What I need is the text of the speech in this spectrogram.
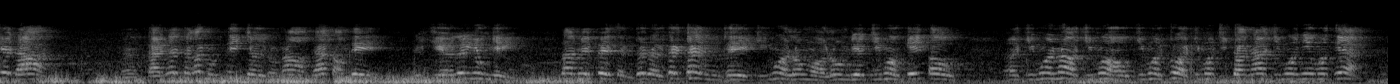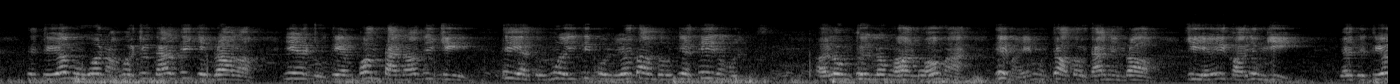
chế đa cả nhất ta có một tí chơi của nó đã tỏ đi thì chia lấy nhung gì ta mới bây giờ cái đời các chân thì chỉ mua lông mỏ, lông điện chỉ mua kế tàu chỉ mua nó chỉ mua hậu chỉ mua chua, chỉ mua chỉ toàn ha chỉ mua nhiều một thế thì tùy ở mua nào của chúng cái tí chìm ra là như chủ tiền phong tàn đó thì chỉ thì à tụi mua ít tụi nhớ tao tụi kia tí là một ở lông tư lông hòn đó mà. Thế mà em muốn cho tôi cái này đó chỉ ấy có dùng gì? Giờ thì tiếc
